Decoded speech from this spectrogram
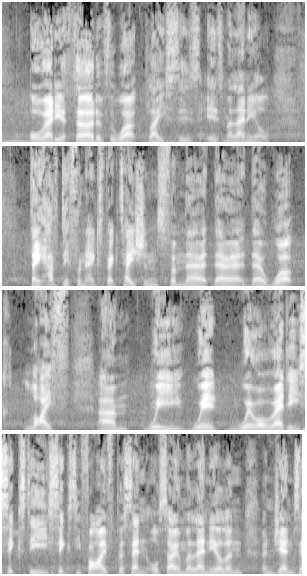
Hmm. Already a third of the workplace is, is millennial. They have different expectations from their their, their work life. Um, we we're, we're already 60 65 percent or so millennial and, and Gen Z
